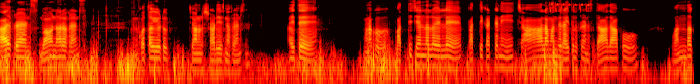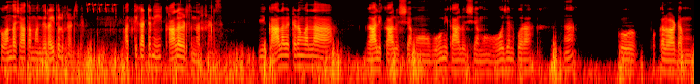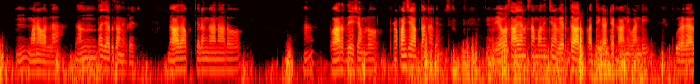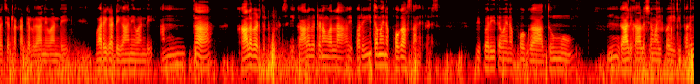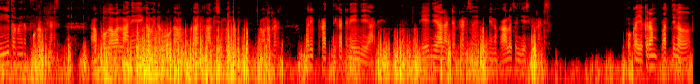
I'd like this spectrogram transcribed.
Hi friends బాగున్నారా friends? నేను కొత్తగా యూట్యూబ్ ఛానల్ స్టార్ట్ చేసిన ఫ్రెండ్స్. అయితే మనకు పత్తి చేనులలో వెళ్ళే పత్తి కట్టని చాలామంది రైతులు ఫ్రెండ్స్. దాదాపు వందకు వంద శాతం మంది రైతులు ఫ్రెండ్స్ పత్తి కట్టెని కాలబెడుతున్నారు ఫ్రెండ్స్. ఈ కాల పెట్టడం వల్ల గాలి కాలుష్యము భూమి కాలుష్యము ఓజోన్ పొర కుక్కలు పొక్కలు పడడం మన వల్ల ఇదంతా జరుగుతుంది ఫ్రెండ్స్. దాదాపు తెలంగాణలో భారతదేశంలో ప్రపంచవ్యాప్తంగా ఫ్రెండ్స్. వ్యవసాయానికి సంబంధించిన వ్యర్థాలు పత్తి కట్టె కానివ్వండి కూరగాయల చెట్ల కట్టెలు కానివ్వండి వరి గడ్డి కానివ్వండి అంతా కాలబెడుతున్నారు ఫ్రెండ్స్. ఈ కాలబెట్టడం వల్ల విపరీతమైన పొగ వస్తుంది ఫ్రెండ్స్. విపరీతమైన పొగ దుమ్ము గాలి కాలుష్యం అయిపోయి విపరీతమైన పొగ ఫ్రెండ్స్. ఆ పొగ వల్ల అనేకమైన రోగాలు గాలి కాలుష్యం అయిపోయి. అవునా ఫ్రెండ్స్? మరి ప్రతి కట్టెని ఏం చేయాలి? ఏం చేయాలంటే ఫ్రెండ్స్ నేను ఒక ఆలోచన చేసిన ఫ్రెండ్స్. ఒక ఎకరం పత్తిలో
